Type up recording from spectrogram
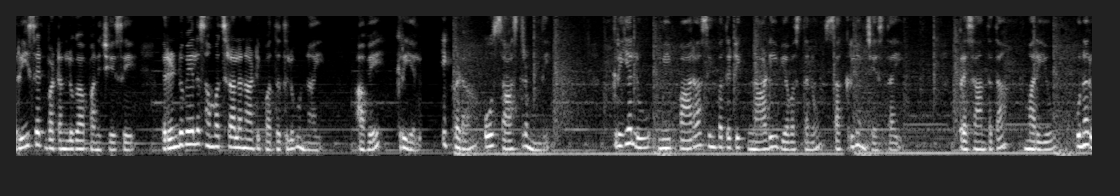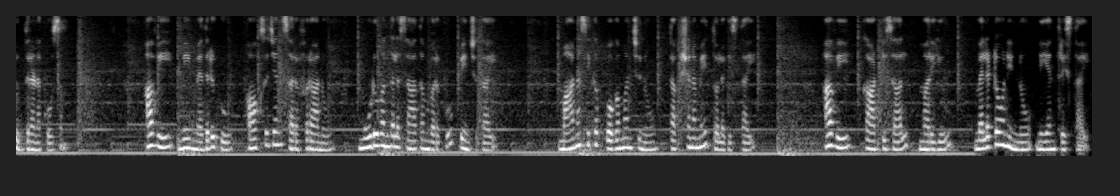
రీసెట్ బటన్లుగా పనిచేసే రెండు వేల సంవత్సరాల నాటి పద్ధతులు ఉన్నాయి. అవే క్రియలు. ఇక్కడ ఓ శాస్త్రం ఉంది. క్రియలు మీ పారాసింపథెటిక్ నాడీ వ్యవస్థను సక్రియం చేస్తాయి. ప్రశాంతత మరియు పునరుద్ధరణ కోసం. అవి మీ మెదడుకు ఆక్సిజన్ సరఫరాను మూడు వందల శాతం వరకు పెంచుతాయి. మానసిక పొగమంచును తక్షణమే తొలగిస్తాయి. అవి కార్టిసాల్ మరియు మెలటోనిన్ను నియంత్రిస్తాయి.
